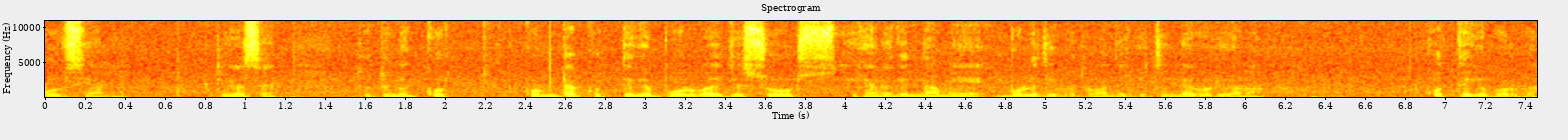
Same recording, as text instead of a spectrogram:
বলছি আমি, ঠিক আছে? তো তুমি কোনটা কোত্থেকে পড়বা এই যে সোর্স এখানে কিন্তু আমি বলে দিব তোমাদেরকে, চিন্তা করিও না। কোত্থেকে পড়বা?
